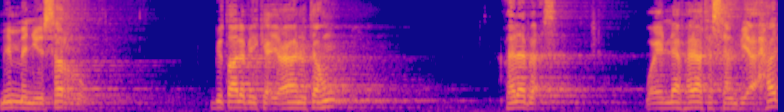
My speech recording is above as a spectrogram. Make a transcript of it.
ممن يسر بطلبك إعانته فلا بأس. وإلا فلا تستعن بأحد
